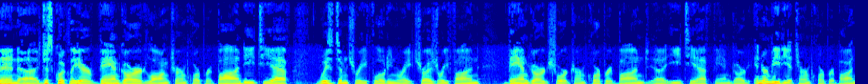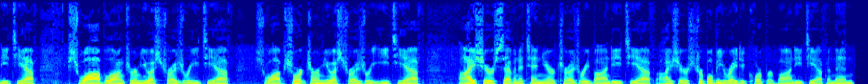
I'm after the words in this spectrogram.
then uh, just quickly here Vanguard long term corporate bond ETF, Wisdom Tree floating rate treasury fund, Vanguard short term corporate bond uh, ETF, Vanguard intermediate term corporate bond ETF, Schwab long term U.S. Treasury ETF, Schwab short term U.S. Treasury ETF, iShares 7 to 10 year Treasury bond ETF, iShares triple B rated corporate bond ETF, and then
